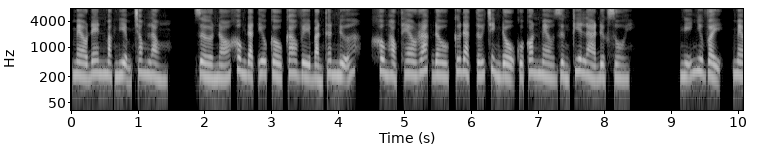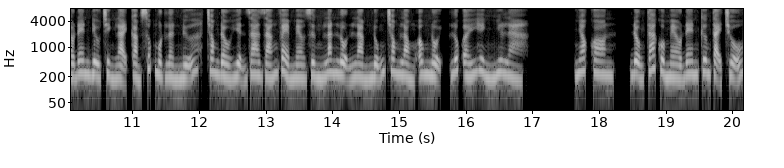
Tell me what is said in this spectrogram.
mèo đen mặc niệm trong lòng. Giờ nó không đặt yêu cầu cao về bản thân nữa, không học theo rác đâu, cứ đặt tới trình độ của con mèo rừng kia là được rồi. Nghĩ như vậy, mèo đen điều chỉnh lại cảm xúc một lần nữa, trong đầu hiện ra dáng vẻ mèo rừng lăn lộn làm nũng trong lòng ông nội, lúc ấy hình như là Nhóc con, động tác của mèo đen cương tại chỗ.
